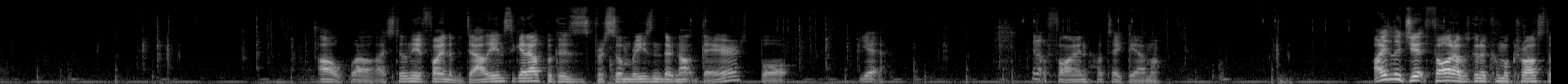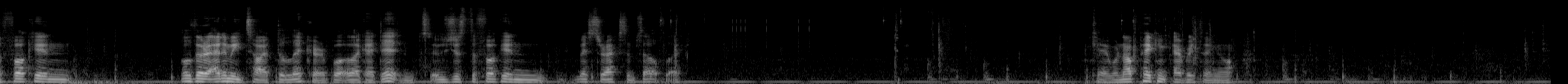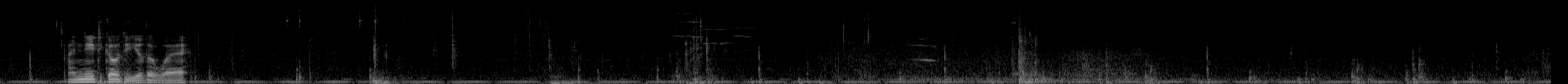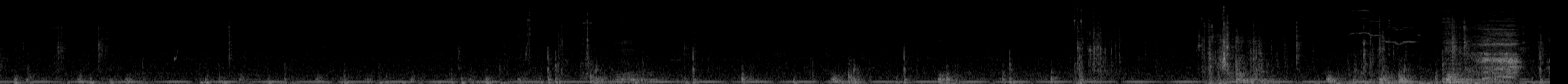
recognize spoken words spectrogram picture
Oh, well, I still need to find the medallions to get out because for some reason they're not there, but yeah. You know, fine, I'll take the ammo. I legit thought I was going to come across the fucking other enemy type, the Licker, but like I didn't. It was just the fucking Mr. X himself, like. Okay, we're not picking everything up. I need to go the other way.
